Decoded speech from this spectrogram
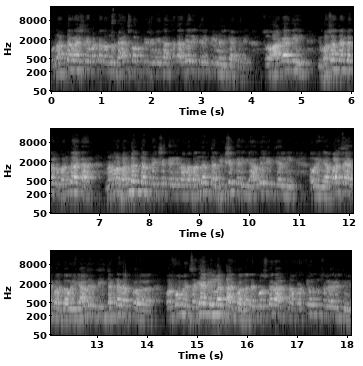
ಒಂದು ಅಂತಾರಾಷ್ಟ್ರೀಯ ಮಟ್ಟದ ಒಂದು ಡ್ಯಾನ್ಸ್ ಕಾಂಪಿಟೇಷನ್ ಏನಾಗ್ತದೆ, ಅದೇ ರೀತಿಯಲ್ಲಿ ವೇದಿಕೆ ಆಗ್ತದೆ ಸೊ ಹಾಗಾಗಿ ಈ ಹೊಸ ತಂಡಗಳು ಬಂದಾಗ ನಮ್ಮ ಬಂದಂತ ಪ್ರೇಕ್ಷಕರಿಗೆ, ನಮ್ಮ ಬಂದಂತ ವೀಕ್ಷಕರಿಗೆ ಯಾವುದೇ ರೀತಿಯಲ್ಲಿ ಅವರಿಗೆ ಅಪಾಸ್ಯ ಆಗ್ಬಾರ್ದು. ಅವರಿಗೆ ಯಾವುದೇ ರೀತಿ ಈ ತಂಡದ ಪರ್ಫಾರ್ಮೆನ್ಸ್ ಸರಿಯಾಗಿಲ್ಲ ಅಂತ ಆಗ್ಬಾರ್ದು. ಅದಕ್ಕೋಸ್ಕರ ನಾವು ಪ್ರತಿಯೊಂದು ಸಲ ಹೇಳ್ತೀವಿ,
